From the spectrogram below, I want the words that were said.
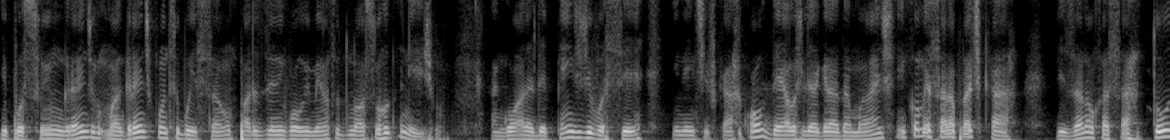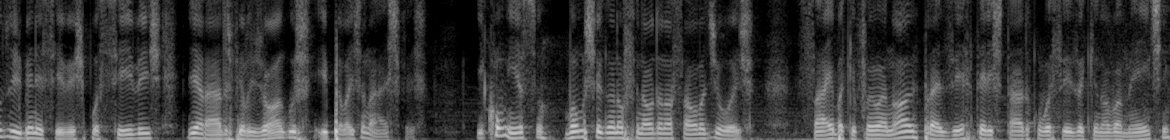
e possuem um grande, uma grande contribuição para o desenvolvimento do nosso organismo. Agora depende de você identificar qual delas lhe agrada mais e começar a praticar, visando alcançar todos os benefícios possíveis gerados pelos jogos e pelas ginásticas. E com isso, vamos chegando ao final da nossa aula de hoje. Saiba que foi um enorme prazer ter estado com vocês aqui novamente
